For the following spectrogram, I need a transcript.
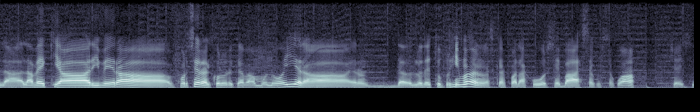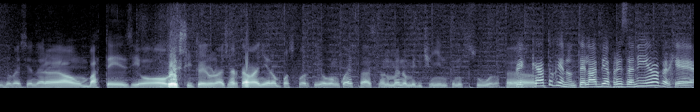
la, la, vecchia Rivera, forse era il colore che avevamo noi, era, era l'ho detto prima, era una scarpa da corsa e basta, questa qua cioè se dovessi andare a un battesimo vestito in una certa maniera un po' sportiva con questa secondo me non mi dice niente nessuno. Eh. peccato che non te l'abbia presa nera perché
